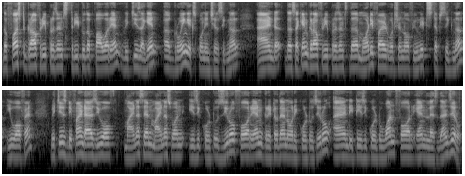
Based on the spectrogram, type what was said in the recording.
The first graph represents 3 to the power n which is again a growing exponential signal and the second graph represents the modified version of unit step signal u of n which is defined as u of minus n minus 1 is equal to 0 for n greater than or equal to 0 and it is equal to 1 for n less than 0.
